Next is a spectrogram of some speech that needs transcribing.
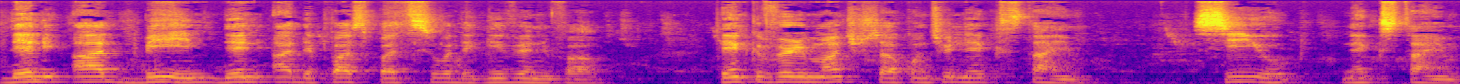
then you add being then add the past participle the given verb thank you very much. Shall continue next time. See you next time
